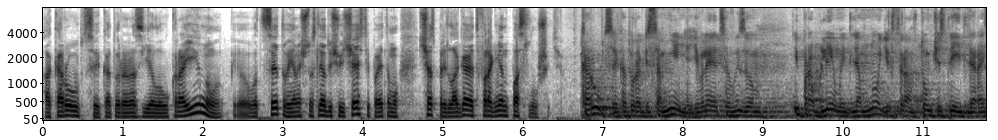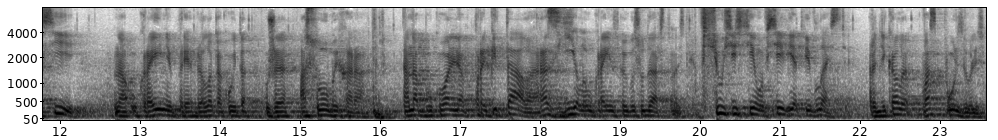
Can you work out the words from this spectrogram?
о коррупции, которая разъела Украину. Вот с этого я начну следующую часть, и поэтому сейчас предлагаю этот фрагмент послушать. Коррупция, которая, без сомнения, является вызовом и проблемой для многих стран, в том числе и для России, на Украине приобрела какой-то уже особый характер. Она буквально пропитала, разъела украинскую государственность, всю систему, все ветви власти. Радикалы воспользовались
